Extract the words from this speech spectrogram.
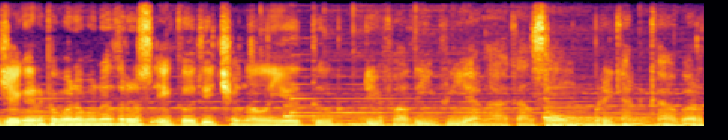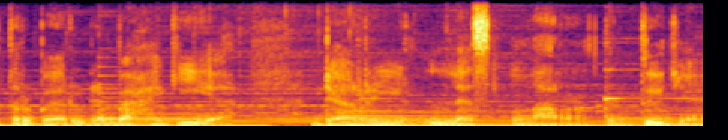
Jangan ke mana-mana terus ikuti channel Youtube Diva TV yang akan selalu memberikan kabar terbaru dan bahagia dari Leslar tentunya.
